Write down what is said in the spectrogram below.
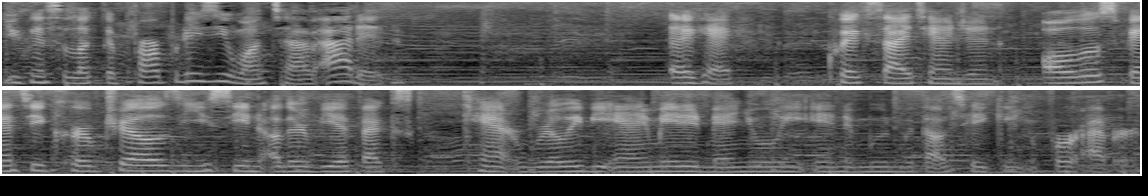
you can select the properties you want to have added. Okay, quick side tangent. All those fancy curve trails you see in other VFX can't really be animated manually in Moon without taking forever.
